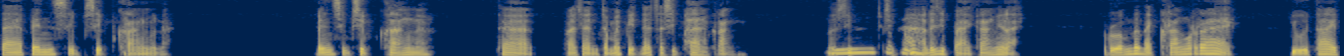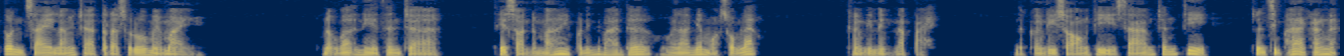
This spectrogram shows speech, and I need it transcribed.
แต่เป็นสิบสิบครั้งดูนะเป็นสิบสิบครั้งนะ ถ้าพระอาจารย์จะไม่ผิดน่าจะสิบห้าครั้งสิบสิบห้าหรือสิบแปดครั้งนี่แหละ รวมตั้งแต่ครั้งแรกอยู่ใต้ต้นไทรหลังจากตรัสรู้ใหม่ๆเนว่าเนี่ยท่านจะเทศสอนธรรมะปรินิพานเธอเวลาเนี่ยเหมาะสมแล้ว ครั้งที่หนึ่งนับไปแล้ว ครั้งที่สองที่สามชั้นที่จนสิบห้าครั้งน่ะ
